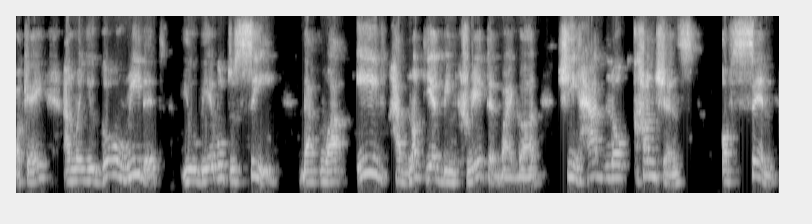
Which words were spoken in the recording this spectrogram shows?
Okay? And when you go read it, you'll be able to see that while Eve had not yet been created by God, she had no conscience of sin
